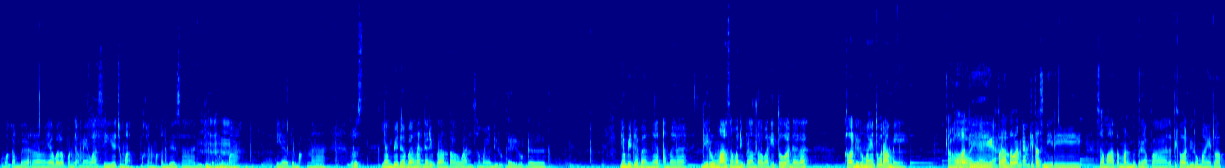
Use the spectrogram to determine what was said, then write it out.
makan bareng ya walaupun nggak mewah sih ya cuma makan-makan biasa di dekat rumah tapi ya bermakna terus yang beda banget dari perantauan sama yang di dari de- yang beda banget antara di rumah sama di perantauan itu adalah kalau di rumah itu rame. Kalau di iya, iya. perantauan kan kita sendiri sama teman beberapa. Tapi kalau di rumah itu aku,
